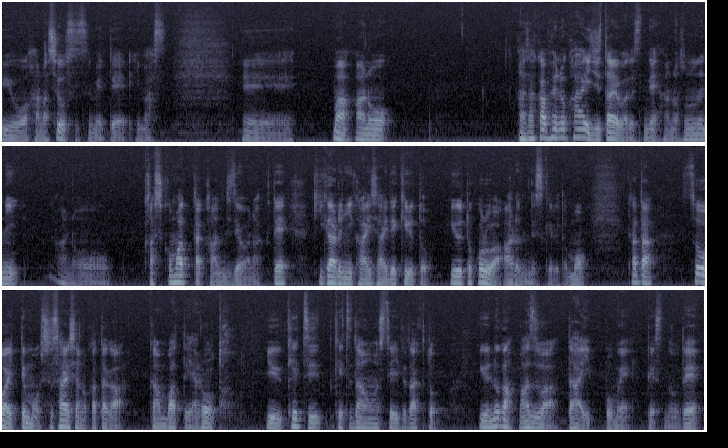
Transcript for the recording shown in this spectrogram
いうお話を進めています。えー、まあ、あの、朝カフェの会自体はですね、あのそんなにあのかしこまった感じではなくて気軽に開催できるというところはあるんですけれどもただそうは言っても主催者の方が頑張ってやろうという決断をしていただくというのがまずは第一歩目ですので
